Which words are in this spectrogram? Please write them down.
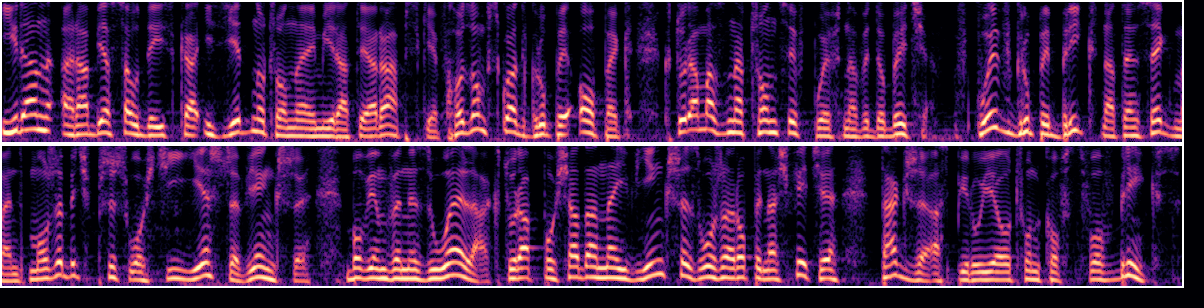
Iran, Arabia Saudyjska i Zjednoczone Emiraty Arabskie wchodzą w skład grupy OPEC, która ma znaczący wpływ na wydobycie. Wpływ grupy BRICS na ten segment może być w przyszłości jeszcze większy, bowiem Wenezuela, która posiada największe złoża ropy na świecie, także aspiruje o członkowstwo w BRICS.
